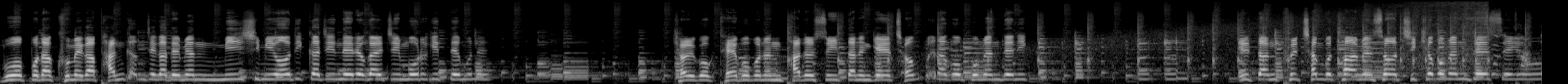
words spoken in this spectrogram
무엇보다 구매가 반강제가 되면 민심이 어디까지 내려갈지 모르기 때문에 결국 대부분은 받을 수 있다는 게 정배라고 보면 되니까 일단 풀참부터 하면서 지켜보면 됐어요.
